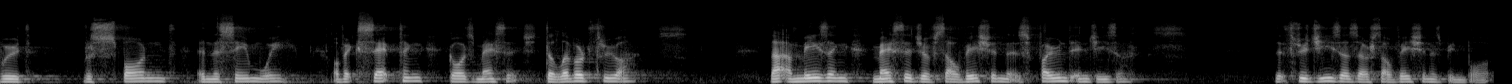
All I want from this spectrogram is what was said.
would respond in the same way of accepting God's message delivered through us? That amazing message of salvation that is found in Jesus, that through Jesus our salvation has been bought.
